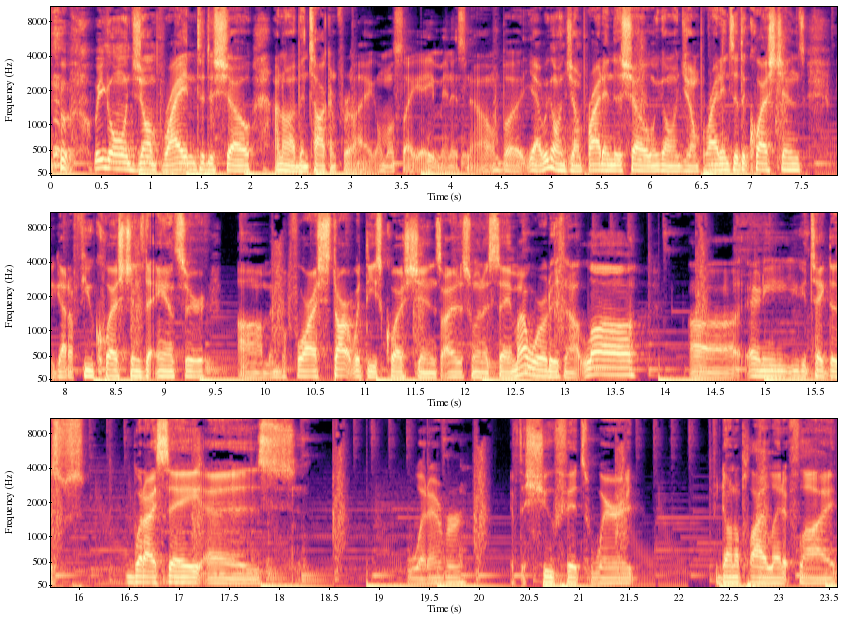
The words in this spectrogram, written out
we gonna jump right into the show. I know I've been talking for like almost like eight minutes now, but yeah, we're gonna jump right into the show. We're gonna jump right into the questions. We got a few questions to answer. Um, and before I start with these questions, I just want to say my word is not law. Uh, any you can take this what I say as whatever. If the shoe fits, wear it. If it don't apply, let it fly.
